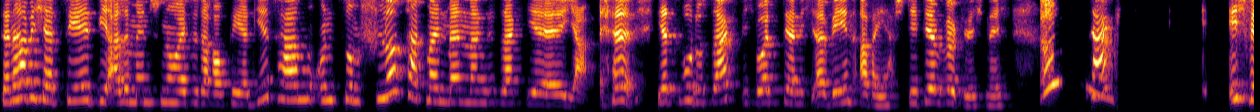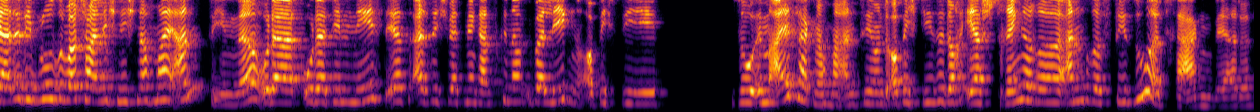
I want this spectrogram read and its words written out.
Dann habe ich erzählt, wie alle Menschen heute darauf reagiert haben und zum Schluss hat mein Mann dann gesagt, yeah, ja, jetzt wo du sagst, ich wollte es ja nicht erwähnen, aber ja, steht dir wirklich nicht. Zack, ich werde die Bluse wahrscheinlich nicht nochmal anziehen, ne? Oder, oder demnächst erst, also ich werde mir ganz genau überlegen, ob ich sie so im Alltag nochmal anziehe und ob ich diese doch eher strengere andere Frisur tragen werde.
